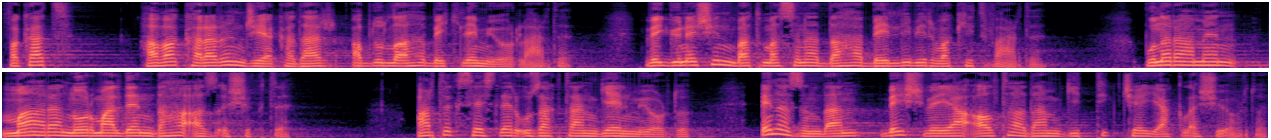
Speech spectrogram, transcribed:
Fakat hava kararıncaya kadar Abdullah'ı beklemiyorlardı ve güneşin batmasına daha belli bir vakit vardı. Buna rağmen mağara normalden daha az ışıktı. Artık sesler uzaktan gelmiyordu. En azından beş veya altı adam gittikçe yaklaşıyordu.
